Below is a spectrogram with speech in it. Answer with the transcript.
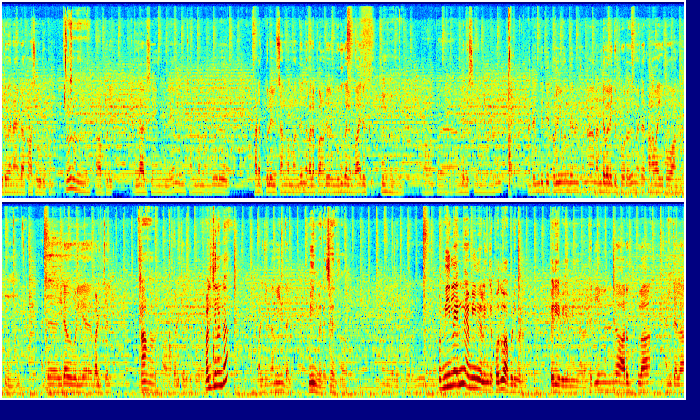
இருபதாயிரம் காசு கொடுக்கும். அப்படி. எல்லா விஷயங்கள்லேயும் சங்கம் வந்து ஒரு கடத்தொழில் சங்கம் வந்து இந்த வலப்பானுடைய ஒரு முதுகெலும்பாக இருக்குது. அப்போ அந்த விஷயம் வந்து மற்ற இந்த தொழில் வந்து என்னன்னு சொன்னால் நண்டு வேலைக்கு போகிறது மற்ற கணவாய்க்கு போவாங்க. மற்ற இரவு வழியே அஹ், வலிச்சலுக்கு போகிறது வலிச்சலண்டா வலிச்சல்னா மீன் வேலை. மீன் வேலை சரி சரி. மீன் வேலைக்கு போகிறது இப்போ மீனில் என்ன மீன்கள் இங்கே பொதுவாக அப்படி மேடம்? பெரிய பெரிய மீன்கள். பெரிய மீன் வந்து அருப்புலா அஞ்சலா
